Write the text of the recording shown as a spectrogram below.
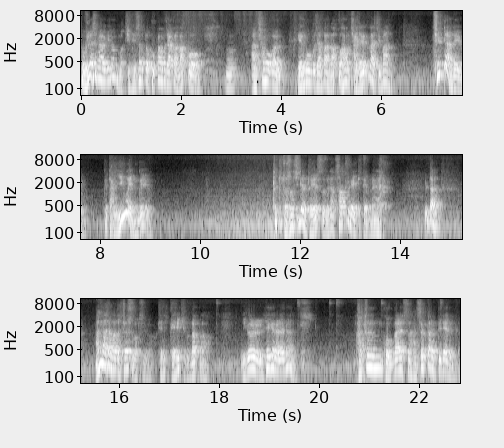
우리가 생각하기는 뭐 김일성도 국방부 장관 맞고 어, 안창호가 외무부 장관 맞고 하면 잘 될 것 같지만 절대 안 돼요. 그 다 이유가 있는 거예요. 특히 조선시대는 더했어. 왜냐면 사투리가 있기 때문에. 일단 만나자마자 될 수가 없어요. 괜히, 괜히 기분 나빠. 이걸 해결하려면 같은 공간에서 한 석 달은 뛰어야 됩니다.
